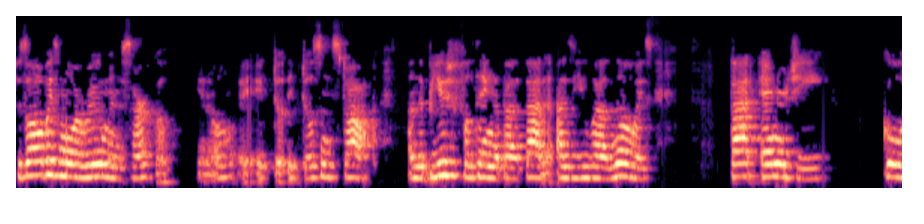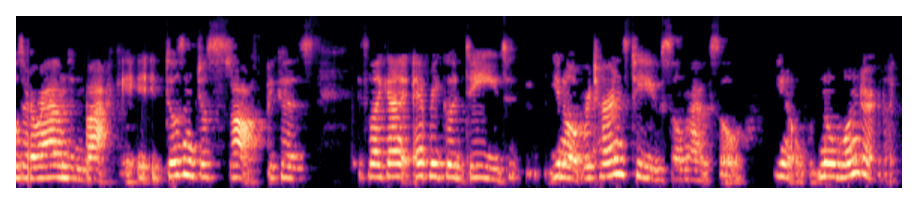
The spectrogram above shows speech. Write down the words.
there's always more room in a circle. You know, it it, doesn't stop. And the beautiful thing about that, as you well know, is that energy goes around and back. It, it doesn't just stop because it's like every good deed, you know, returns to you somehow. So, you know, no wonder like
